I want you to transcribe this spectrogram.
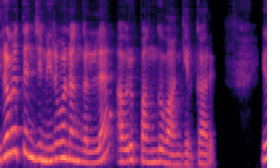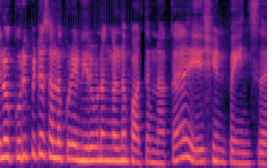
இருபத்தஞ்சு நிறுவனங்களில் அவர் பங்கு வாங்கியிருக்காரு. இதில் குறிப்பிட்டு சொல்லக்கூடிய நிறுவனங்கள்னு பார்த்தோம்னாக்க, ஏஷியன் பெயிண்ட்ஸு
